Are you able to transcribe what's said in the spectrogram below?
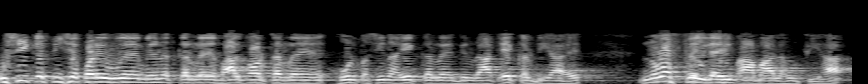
उसी के पीछे पड़े हुए हैं, मेहनत कर रहे हैं, भाग दौड़ कर रहे हैं, खून पसीना एक कर रहे हैं, दिन रात एक कर दिया है। नवफ़ इलहिम आमाल फीहा।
